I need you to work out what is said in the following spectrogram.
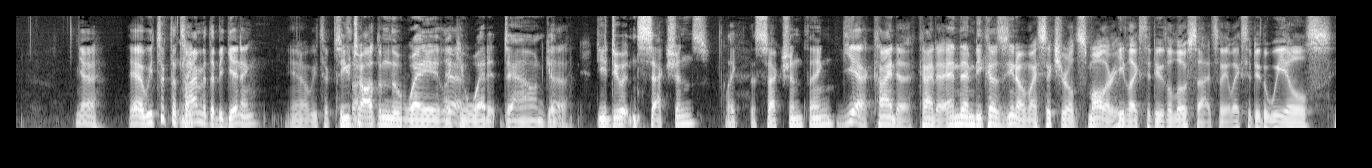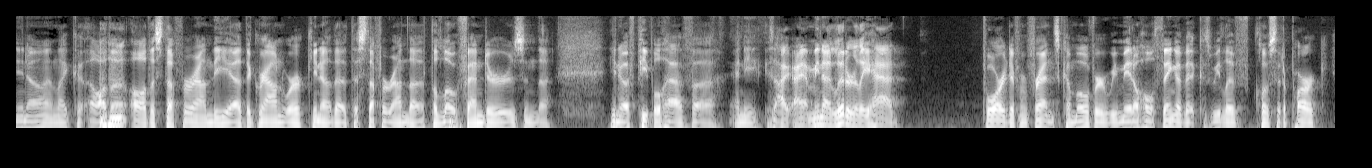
Yeah, yeah. We took the time at the beginning. You know, we took. So you taught them the way, like Yeah. you wet it down. Get. Yeah. Do you do it in sections, like the section thing? Yeah, kind of, kind of. And then because you know my six year old smaller, he likes to do the low side, so he likes to do the wheels, you know, and like all the all the stuff around the uh, the groundwork, you know, the the stuff around the the low fenders and the, you know, if people have uh, any. I, I mean, I literally had four different friends come over. We made a whole thing of it because we live close to the park.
